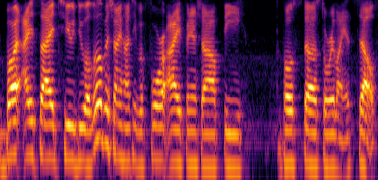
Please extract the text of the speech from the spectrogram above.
But I decided to do a little bit of shiny hunting before I finish off the, the post uh, storyline itself.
